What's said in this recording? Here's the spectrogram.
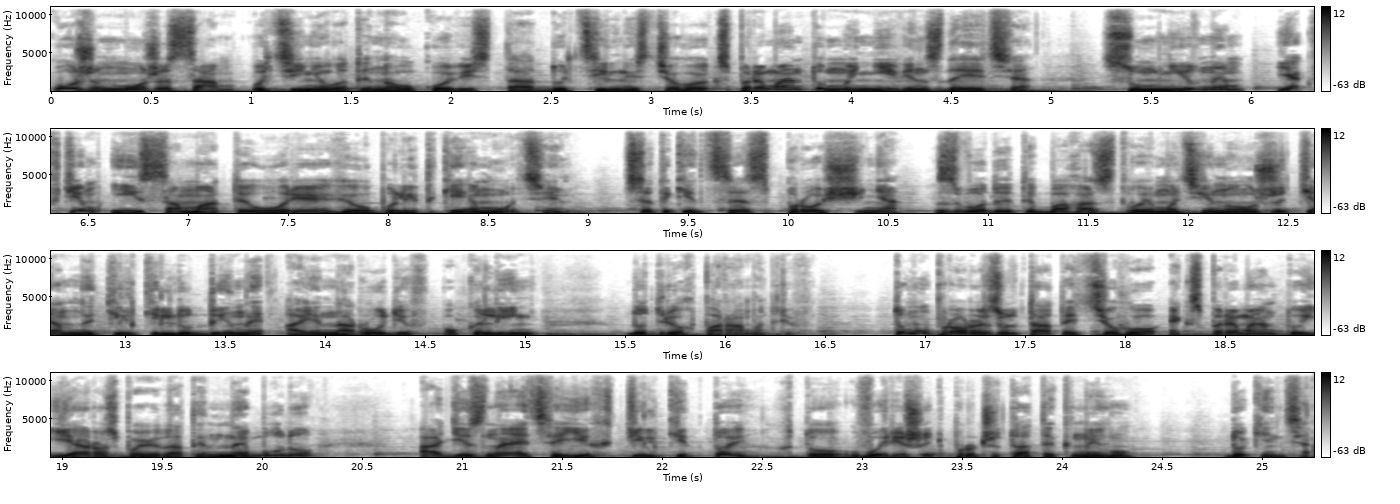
Кожен може сам оцінювати науковість та доцільність цього експерименту. Мені він здається сумнівним, як втім, і сама теорія геополітики емоції. Все таки це спрощення зводити багатство емоційного життя не тільки людини, а й народів, поколінь до трьох параметрів. Тому про результати цього експерименту я розповідати не буду, а дізнається їх тільки той, хто вирішить прочитати книгу до кінця.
